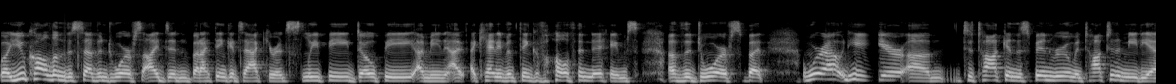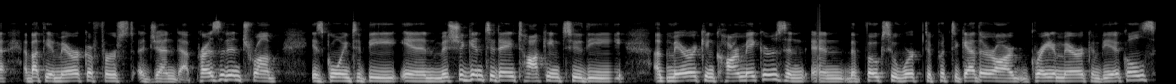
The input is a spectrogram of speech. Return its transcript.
Well, you call them the seven dwarfs. I didn't, but I think it's accurate. Sleepy, dopey. I mean, I, I can't even think of all the names of the dwarfs, but we're out here um, to talk in the spin room and talk to the media about the America First agenda. President Trump is going to be in Michigan today talking to the American car makers and, and the folks who work to put together our great American vehicles.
